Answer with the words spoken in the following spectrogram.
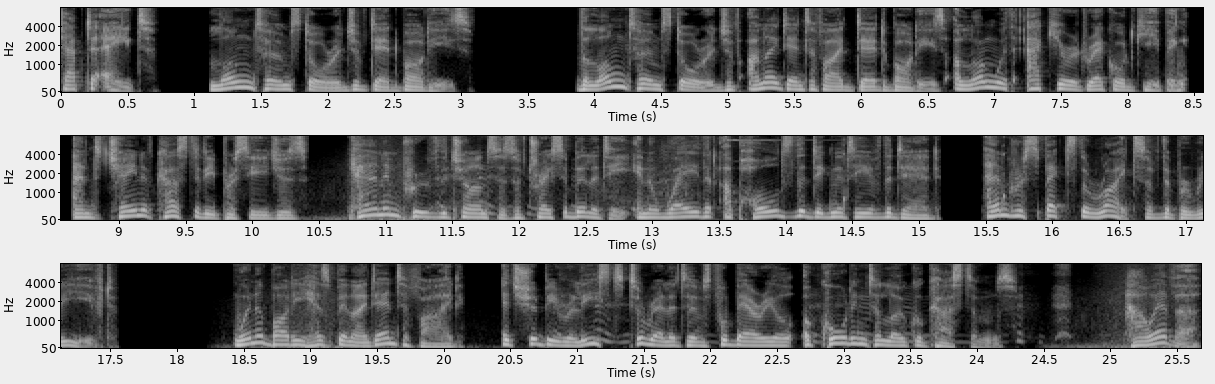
Chapter 8 Long term storage of dead bodies. The long term storage of unidentified dead bodies, along with accurate record keeping and chain of custody procedures, can improve the chances of traceability in a way that upholds the dignity of the dead and respects the rights of the bereaved. When a body has been identified, it should be released to relatives for burial according to local customs. However,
